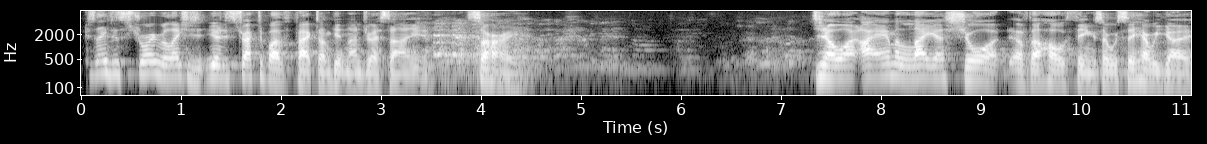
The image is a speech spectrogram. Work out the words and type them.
Because they destroy relationships. You're distracted by the fact I'm getting undressed, aren't you? Sorry. Do you know what? I am a layer short of the whole thing, so we'll see how we go.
